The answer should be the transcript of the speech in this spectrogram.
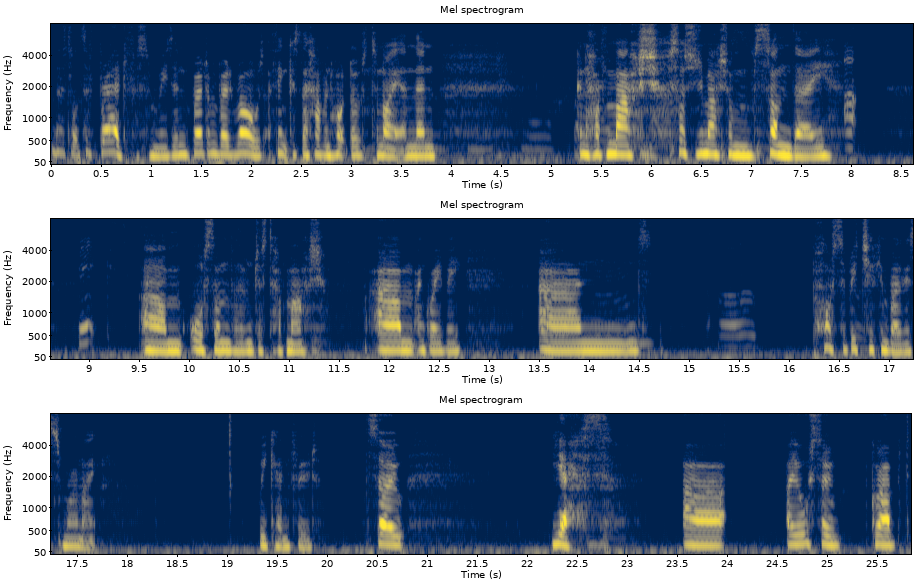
there's lots of bread for some reason. Bread and bread rolls. I think because they're having hot dogs tonight and then going to have mash, sausage mash on Sunday. Um, or some of them just have mash um, and gravy. And possibly chicken burgers tomorrow night. Weekend food. So yes uh, I also grabbed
